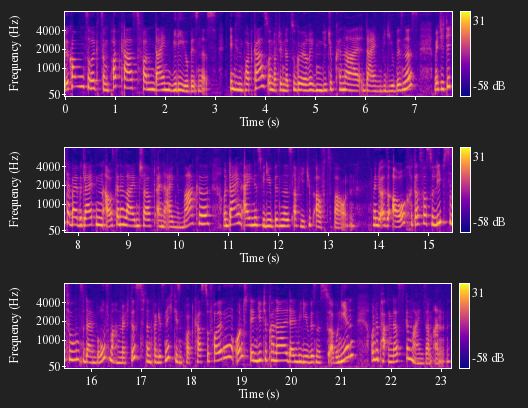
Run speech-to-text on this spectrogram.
Willkommen zurück zum Podcast von Dein Video Business. In diesem Podcast und auf dem dazugehörigen YouTube-Kanal Dein Video Business möchte ich dich dabei begleiten, aus deiner Leidenschaft eine eigene Marke und dein eigenes Video Business auf YouTube aufzubauen. Wenn du also auch das, was du liebst zu tun, zu deinem Beruf machen möchtest, dann vergiss nicht, diesem Podcast zu folgen und den YouTube-Kanal Dein Video-Business zu abonnieren und wir packen das gemeinsam an.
